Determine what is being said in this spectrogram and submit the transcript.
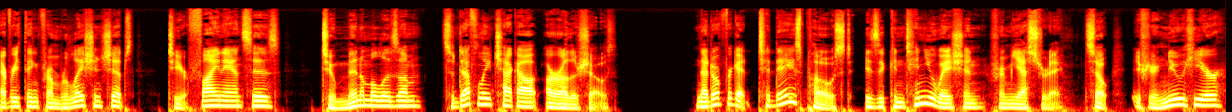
everything from relationships to your finances to minimalism. So definitely check out our other shows. Now, don't forget, today's post is a continuation from yesterday. So if you're new here,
